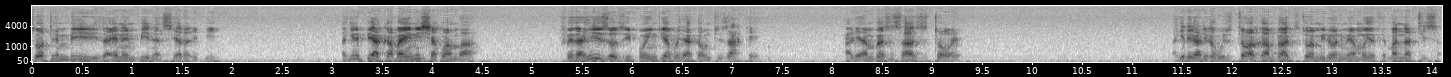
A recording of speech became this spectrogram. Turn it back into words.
Zote mbili za NMB na CRDB, lakini pia akabainisha kwamba fedha hizo zilipoingia kwenye akaunti zake aliambiwa sasa azitoe, lakini katika kuzitoa akaambiwa azitoe milioni mia moja themanini na tisa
